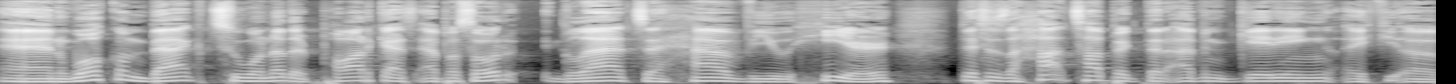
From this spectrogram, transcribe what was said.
And welcome back to another podcast episode. Glad to have you here. This is a hot topic that I've been getting a few, uh,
